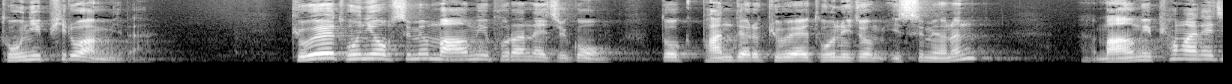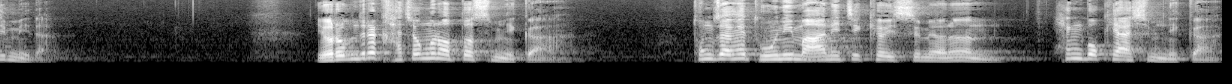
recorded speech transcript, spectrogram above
돈이 필요합니다. 교회에 돈이 없으면 마음이 불안해지고 또 반대로 교회에 돈이 좀 있으면은 마음이 평안해집니다. 여러분들의 가정은 어떻습니까? 통장에 돈이 많이 찍혀 있으면은 행복해 하십니까?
